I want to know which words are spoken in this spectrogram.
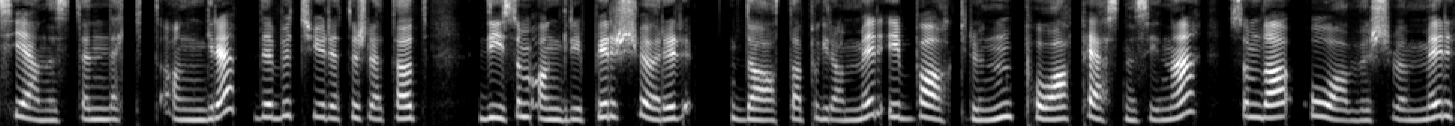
tjenestenektangrep. Det betyr rett og slett at de som angriper, kjører dataprogrammer i bakgrunnen på PC-ene sine, som da oversvømmer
